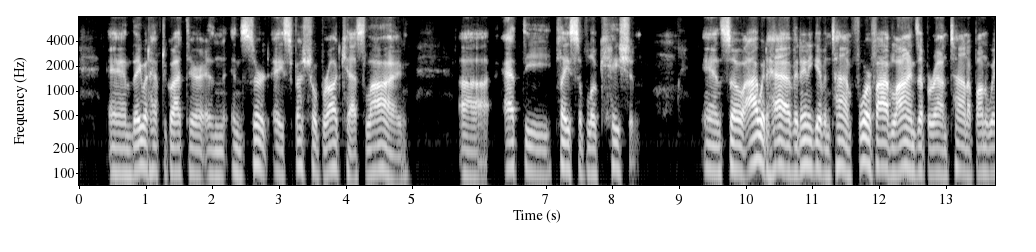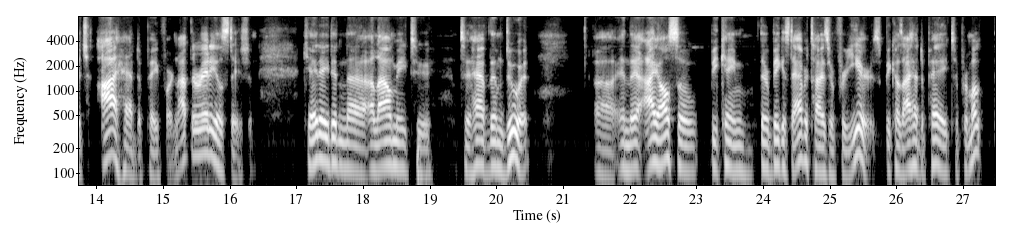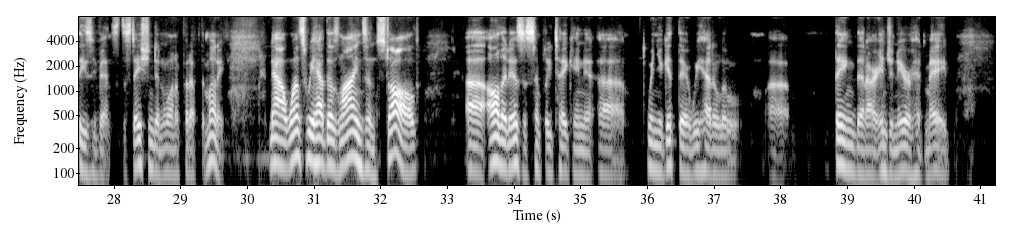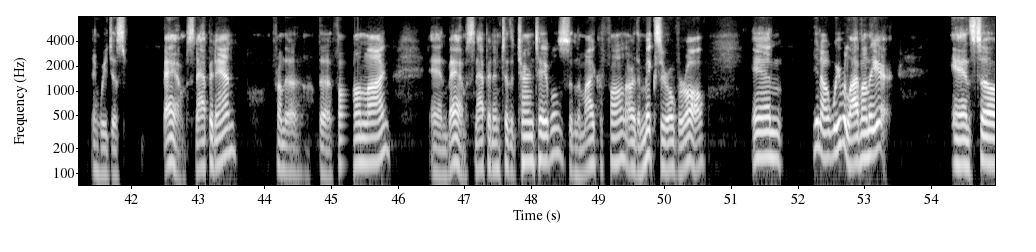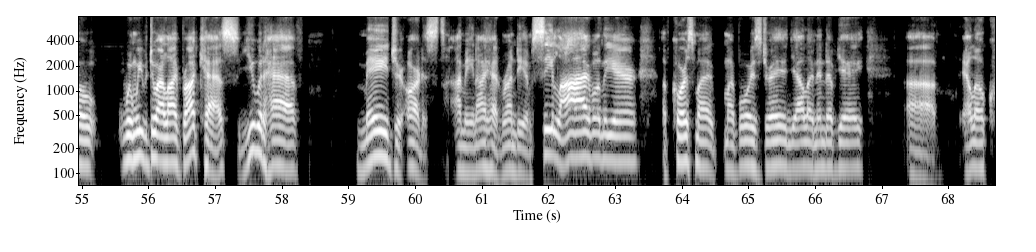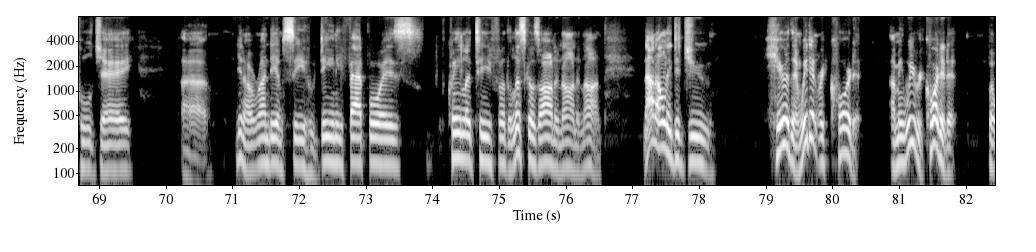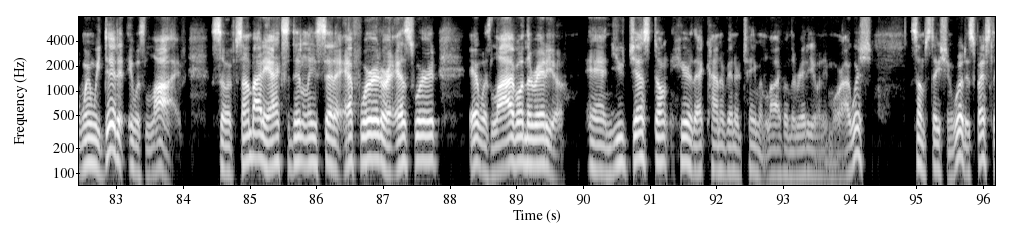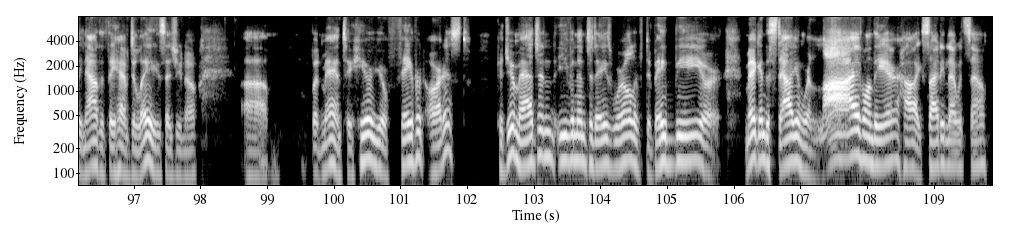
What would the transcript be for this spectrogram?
and they would have to go out there and insert a special broadcast line uh, at the place of location. And so I would have at any given time four or five lines up around town upon which I had to pay for, not the radio station. They didn't uh, allow me to to have them do it, uh, and they, I also became their biggest advertiser for years because I had to pay to promote these events. The station didn't want to put up the money. Now, once we have those lines installed, uh, all it is is simply taking uh, when you get there, we had a little uh, thing that our engineer had made, and we just bam, snap it in from the, the phone line, and bam, snap it into the turntables and the microphone or the mixer overall. And, you know, we were live on the air. And so when we would do our live broadcasts, you would have major artists. I mean, I had Run DMC live on the air. Of course, my my boys Dre and Yella and NWA, uh, LL Cool J, uh, you know, Run DMC, Whodini, Fat Boys, Queen Latifah. The list goes on and on and on. Not only did you hear them, we didn't record it. I mean, we recorded it, but when we did it, it was live. So if somebody accidentally said a F word or a S word, it was live on the radio. And you just don't hear that kind of entertainment live on the radio anymore. I wish some station would, especially now that they have delays, as you know. Um, but man, to hear your favorite artist, could you imagine even in today's world if DaBaby or Megan Thee Stallion were live on the air, how exciting that would sound?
